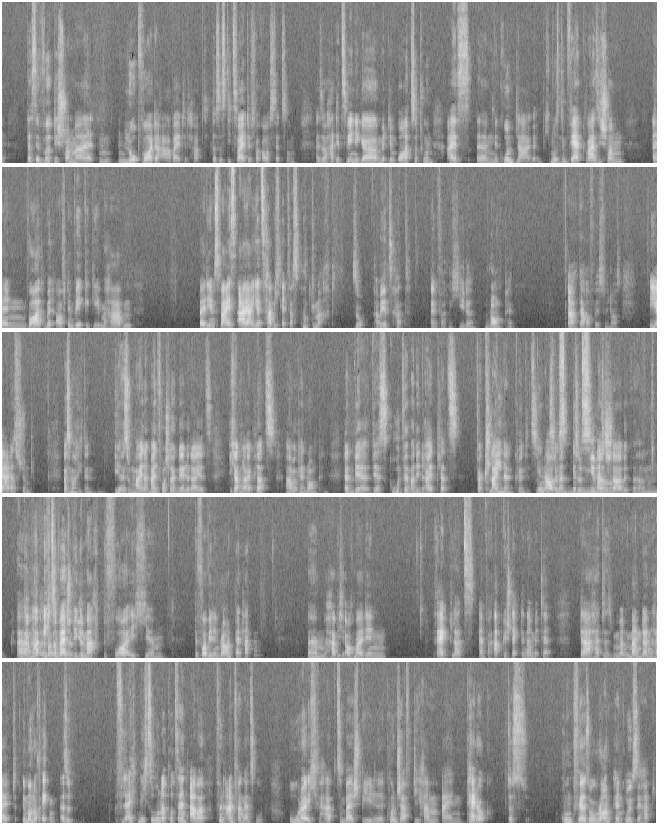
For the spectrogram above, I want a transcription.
dass ihr wirklich schon mal ein, ein Lobwort erarbeitet habt. Das ist die zweite Voraussetzung. Also hat jetzt weniger mit dem Ort zu tun als ähm, eine Grundlage. Ich muss Mhm. dem Pferd quasi schon ein Wort mit auf den Weg gegeben haben, bei dem es weiß, ah ja, jetzt habe ich etwas gut gemacht. So, aber jetzt hat einfach nicht jeder einen Roundpen. Ah, darauf willst du hinaus. Ja, das stimmt. Was mache ich denn? Also meine, mein Vorschlag wäre da jetzt, ich habe einen Reitplatz, aber kein Roundpen. Dann wäre es gut, wenn man den Reitplatz verkleinern könnte zumindest. Genau, wenn das man so Turniermaßstabe ähm, Ding Ähm, hat, habe ich zum Beispiel Klavieren. gemacht, bevor ich, ähm, bevor wir den Roundpen hatten, ähm, habe ich auch mal den Reitplatz einfach abgesteckt in der Mitte. Da hatte man dann halt immer noch Ecken. Also vielleicht nicht zu 100%, aber für den Anfang ganz gut. Oder ich habe zum Beispiel Kundschaft, die haben ein Paddock, das ungefähr so Roundpen-Größe hat.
